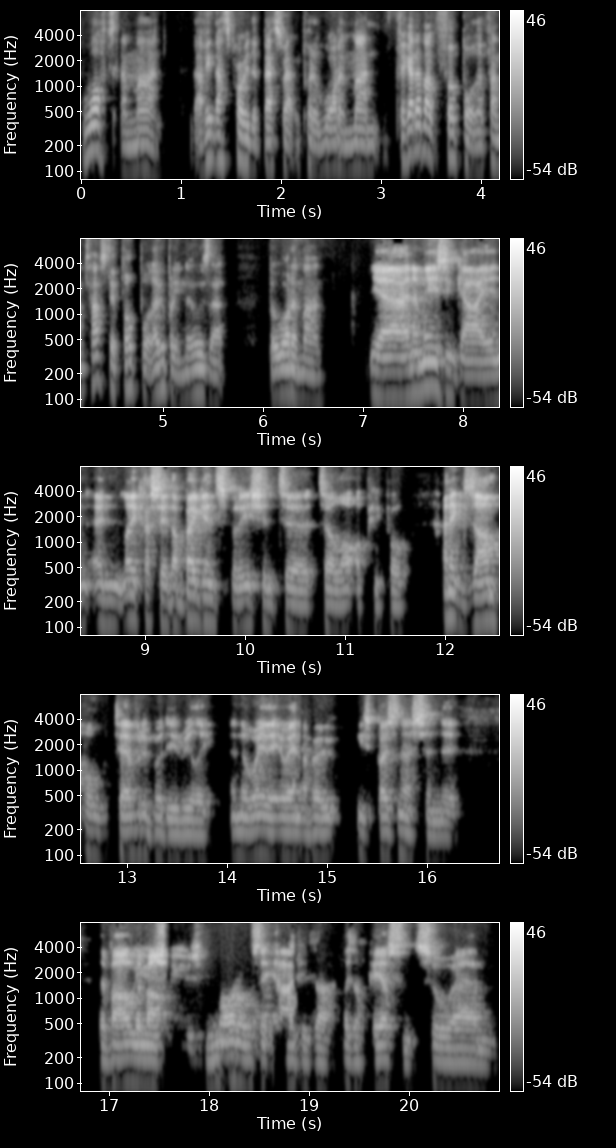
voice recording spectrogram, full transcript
what a man! I think that's probably the best way I can put it. What a man! Forget about football; a fantastic football. Everybody knows that, but what a man! Yeah, an amazing guy, and and like I said, a big inspiration to to a lot of people an example to everybody really in the way that he went about his business and the the values, the morals that he had as a as a person. So um,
